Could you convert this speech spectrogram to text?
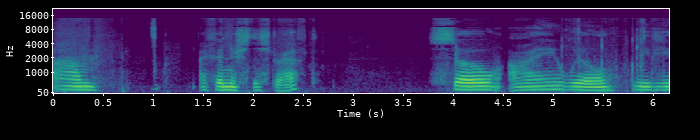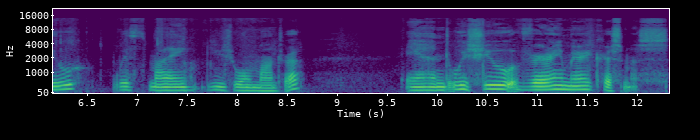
um, I finished this draft. So I will leave you with my usual mantra and wish you a very Merry Christmas.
